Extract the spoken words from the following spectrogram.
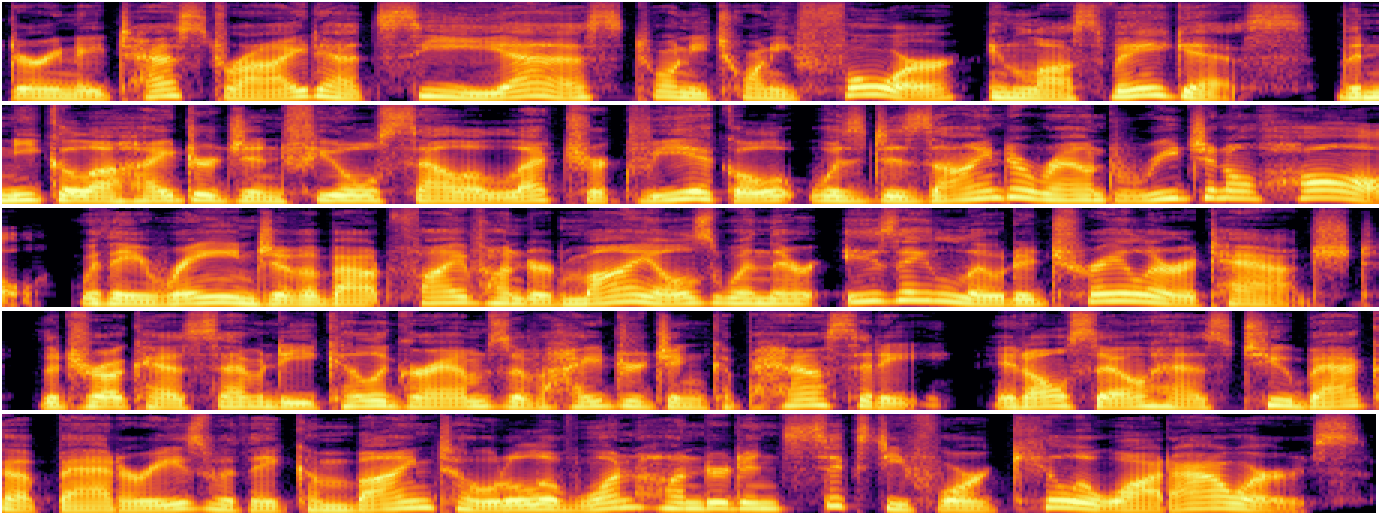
during a test ride at CES 2024 in Las Vegas. The Nikola hydrogen fuel cell electric vehicle was designed around Regional Haul with a range of about 500 miles when there is a loaded trailer attached. The truck has 70 kilograms of hydrogen capacity. It also has two backup batteries with a combined total of 164 kilowatt hours.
